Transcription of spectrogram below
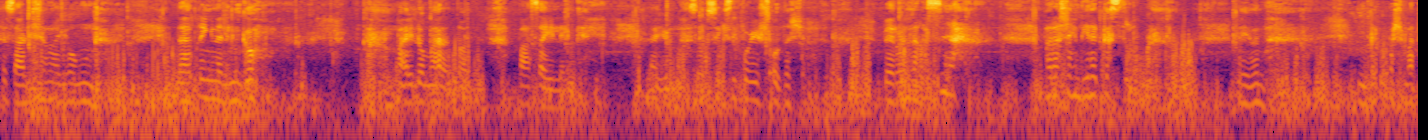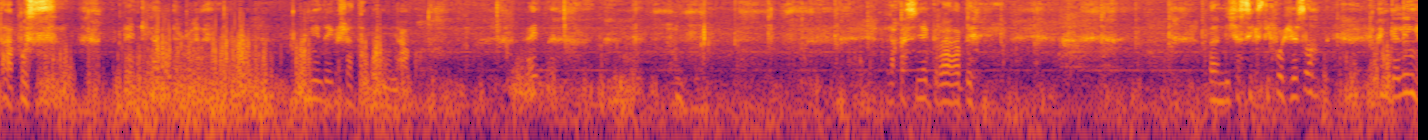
Kasali siya ngayong dating na linggo. Milo Marathon, Pasay Lake. Ayun, so 64 years old na siya. Pero lakas niya. Para siya hindi nagka-stroke. Ayun, hindi ko pa siya matapos. 10 kilometer. Hinintay ko siya, takbo muna ako. Right? Lakas niya, grabe. Parang hindi siya 64 years old. Ang galing.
